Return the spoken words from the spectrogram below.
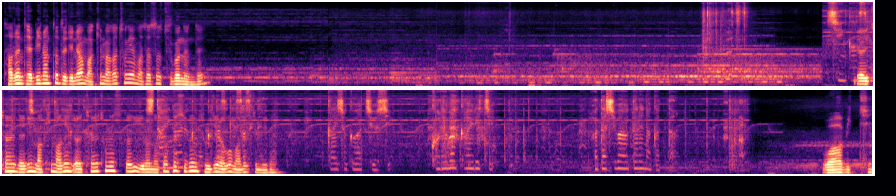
다른 데빌런터들이나 마키마가 총에 맞아서 죽었는데 열차에 내린 막히 마는 열차의 총해습격이 일어나서 회식은 중지라고 말했습니다. 와 미친.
